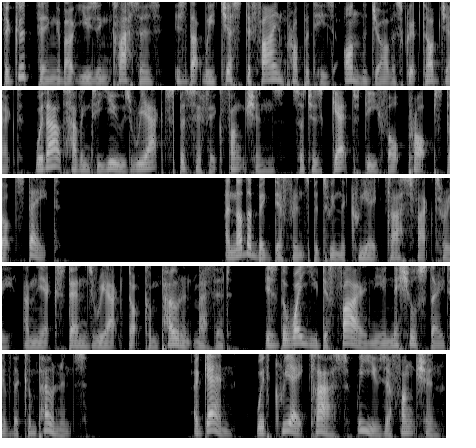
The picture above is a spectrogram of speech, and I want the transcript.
The good thing about using classes is that we just define properties on the JavaScript object without having to use React-specific functions, such as getDefaultProps.state. Another big difference between the create class factory and the extends React.component method is the way you define the initial state of the components. Again, with create class we use a function,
